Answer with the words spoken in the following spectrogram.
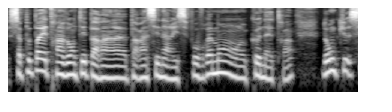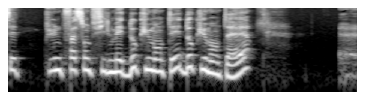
ça peut pas être inventé par un, par un scénariste. Il faut vraiment connaître. Hein. Donc c'est une façon de filmer documentée, documentaire. Euh,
